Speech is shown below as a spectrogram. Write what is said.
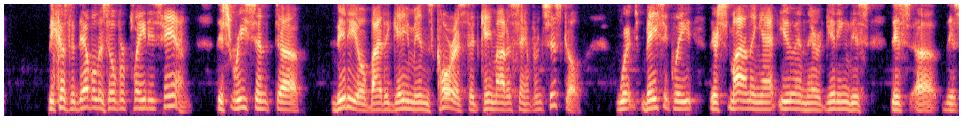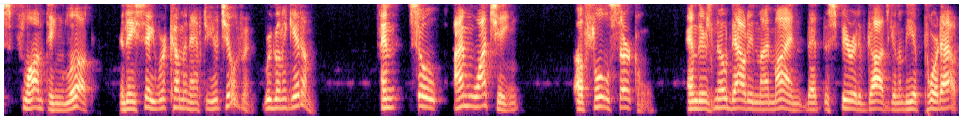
because the devil has overplayed his hand. This recent uh, video by the Gay Men's Chorus that came out of San Francisco, which basically they're smiling at you and they're getting this this uh, this flaunting look, and they say, "We're coming after your children. We're going to get them." And so I'm watching a full circle, and there's no doubt in my mind that the Spirit of God's going to be poured out.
